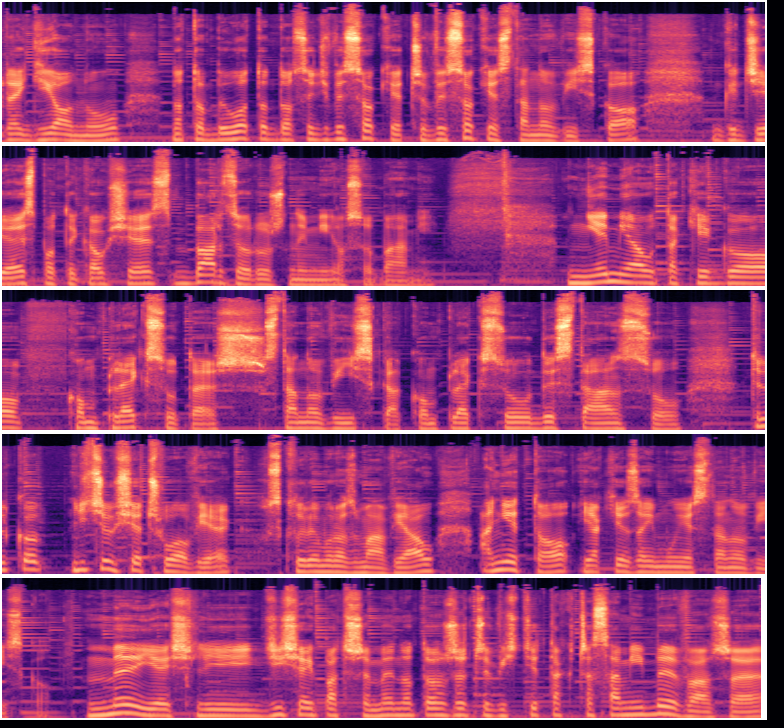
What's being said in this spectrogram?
regionu, no to było to dosyć wysokie, czy wysokie stanowisko, gdzie spotykał się z bardzo różnymi osobami nie miał takiego kompleksu też stanowiska, kompleksu dystansu, tylko liczył się człowiek, z którym rozmawiał, a nie to, jakie zajmuje stanowisko. My, jeśli dzisiaj patrzymy, no to rzeczywiście tak czasami bywa, że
